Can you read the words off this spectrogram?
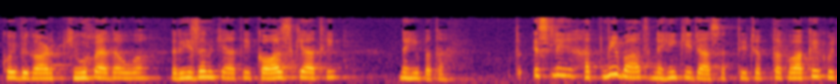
کوئی بگاڑ کیوں پیدا ہوا؟ ریزن کیا تھی؟ کاز کیا تھی؟ نہیں پتا۔ تو اس لیے حتمی بات نہیں کی جا سکتی جب تک واقعی کچھ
